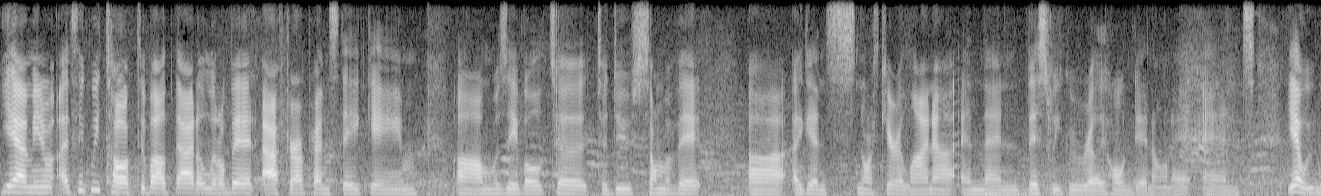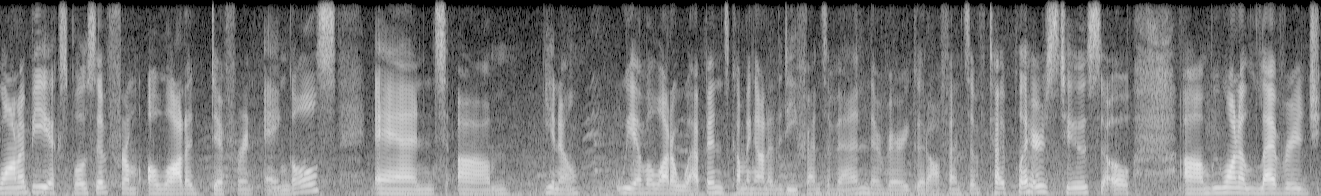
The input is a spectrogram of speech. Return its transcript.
Yeah, I mean, I think we talked about that a little bit after our Penn State game. Um, was able to to do some of it uh, against North Carolina, and then this week we really honed in on it. And yeah, we want to be explosive from a lot of different angles, and um, you know, we have a lot of weapons coming out of the defensive end. They're very good offensive type players too. So um, we want to leverage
